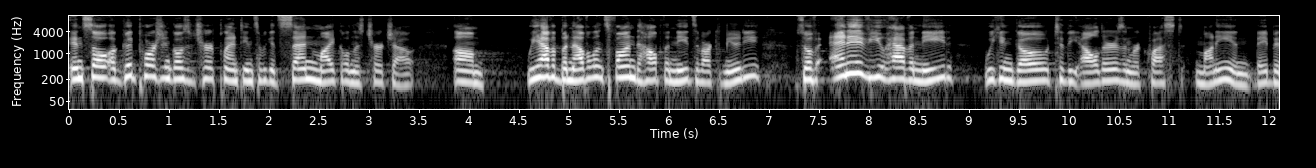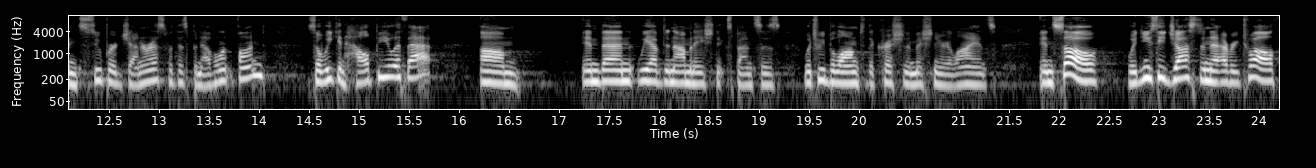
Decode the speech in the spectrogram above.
and so a good portion goes to church planting so we could send Michael and his church out. Um, we have a benevolence fund to help the needs of our community. So if any of you have a need, we can go to the elders and request money, and they've been super generous with this benevolent fund. So we can help you with that. Um, and then we have denomination expenses, which we belong to the Christian and Missionary Alliance. And so when you see Justin at every 12th,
